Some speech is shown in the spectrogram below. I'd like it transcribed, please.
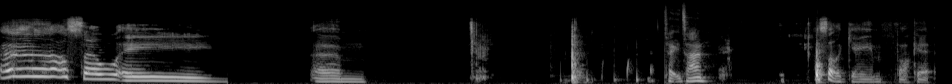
Uh, I'll sell a. Um, Take your time. I'll sell a game. Fuck it.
